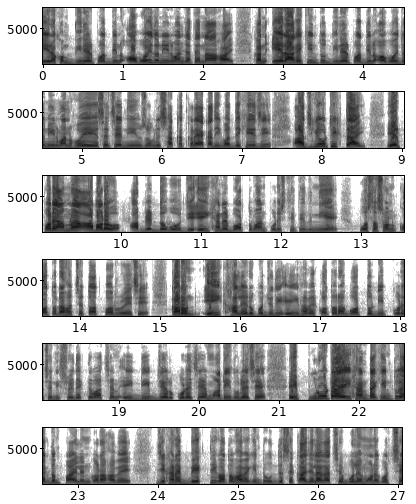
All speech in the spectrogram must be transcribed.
এই রকম দিনের পর দিন অবৈধ নির্মাণ যাতে না হয়। কারণ এর আগে কিন্তু দিনের পর দিন অবৈধ নির্মাণ হয়ে এসেছে, নিউজ অগ্নি সাক্ষাৎকারে একাধিকবার দেখিয়েছি। আজকেও ঠিক তাই। এরপরে আমরা আবারও আপডেট দেবো যে এইখানের বর্তমান পরিস্থিতি নিয়ে প্রশাসন কতটা হচ্ছে তৎপর রয়েছে। কারণ এই খালের উপর যদি এইভাবে কতটা গর্ত ডিপ করেছে নিশ্চয়ই দেখতে পাচ্ছেন, এই ডিপ যে করেছে, মাটি তুলেছে, এই পুরোটা এইখানটা কিন্তু একদম পাইলেন করা হবে। যেখানে ব্যক্তিগতভাবে কিন্তু উদ্দেশ্যে কাজে লাগাচ্ছে বলে মনে করছে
